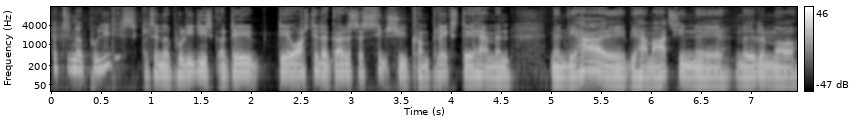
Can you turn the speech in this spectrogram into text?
Og til noget politisk. Og til noget politisk, og det, det er jo også det, der gør det så sindssygt komplekst det her. Men, men vi, har, øh, vi har Martin, øh, medlem og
